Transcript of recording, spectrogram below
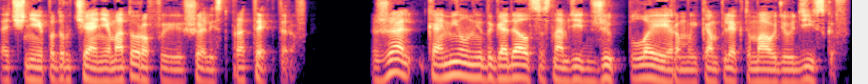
Точнее, подручание моторов и шелест протекторов. Жаль, Камил не догадался снабдить джип плеером и комплектом аудиодисков.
